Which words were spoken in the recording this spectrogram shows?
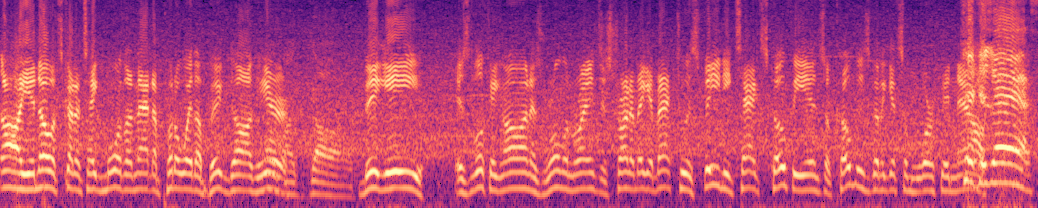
Oh, you know it's going to take more than that to put away the big dog here. Oh, my God. Big E is looking on as Roman Reigns is trying to make it back to his feet. He tags Kofi in, so Kofi's going to get some work in now. Kick his ass.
